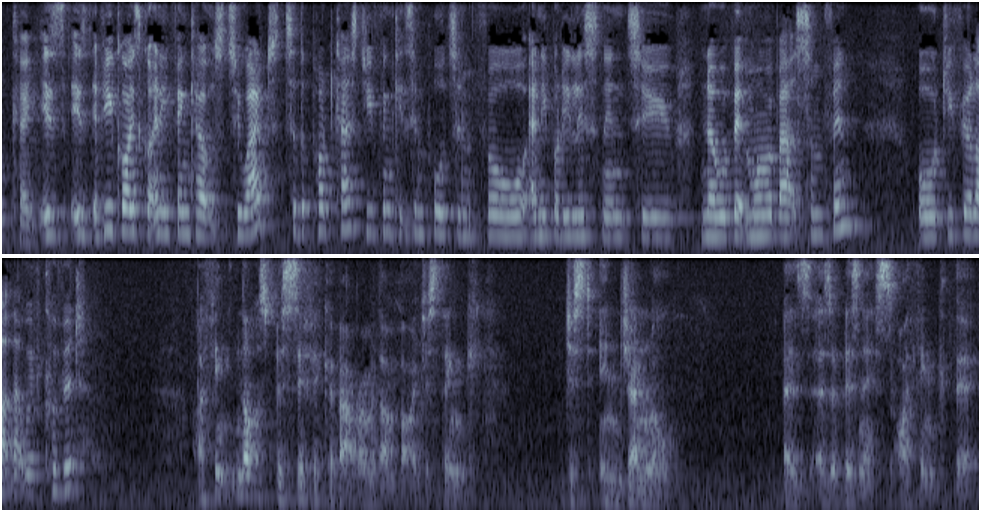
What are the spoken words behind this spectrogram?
Okay. Is is have you guys got anything else to add to the podcast? Do you think it's important for anybody listening to know a bit more about something, or do you feel like that we've covered? I think not specific about Ramadan, but I just think, just in general, as as a business, I think that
